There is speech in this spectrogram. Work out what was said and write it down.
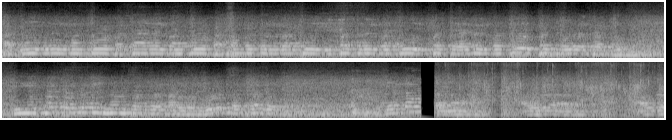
ಹದಿನೈದರಲ್ಲಿ ಬಂತು, ಹದಿನಾರರಲ್ಲಿ ಬಂತು, ಹತ್ತೊಂಬತ್ತರಲ್ಲಿ ಬಂತು, ಇಪ್ಪತ್ತರಲ್ಲಿ ಬಂತು, ಇಪ್ಪತ್ತೆರಡರಲ್ಲಿ ಬಂತು ಇಪ್ಪತ್ತ್ಮೂರರಲ್ಲಿ ಬಂತು. ಈ ಇಪ್ಪತ್ತೆರಡರಲ್ಲಿ ಇನ್ನೊಂದು ಸಪ್ಲೈ ಮಾಡಿದ್ರು ಏಳು ಸಪ್ಲೈ ಎಲ್ಲ ಅವರ ಅವರ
